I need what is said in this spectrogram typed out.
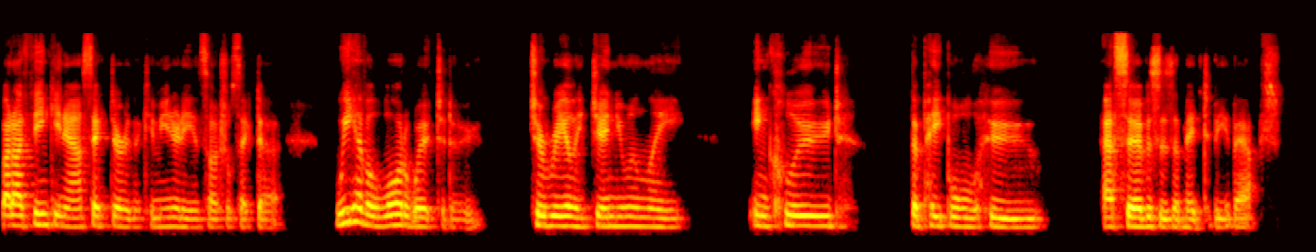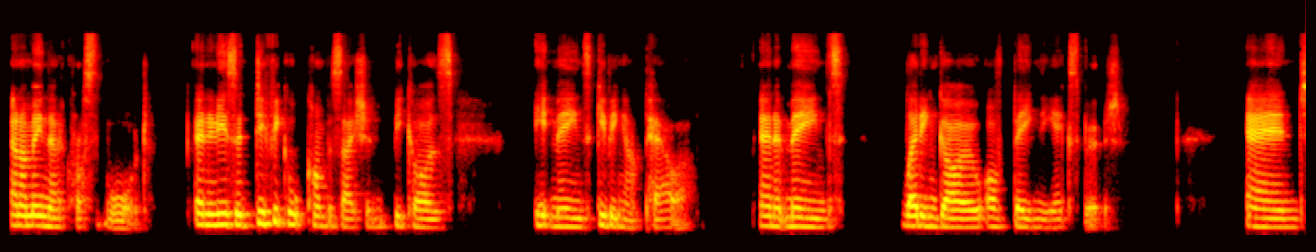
But I think in our sector, in the community and social sector, we have a lot of work to do to really genuinely include the people who our services are meant to be about. And I mean that across the board. And it is a difficult conversation because it means giving up power and it means letting go of being the expert. And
